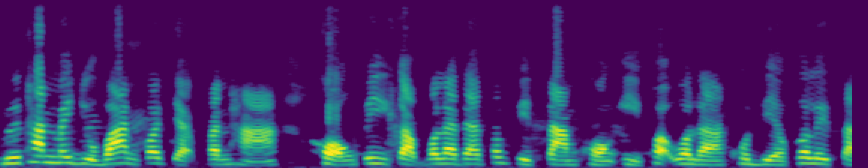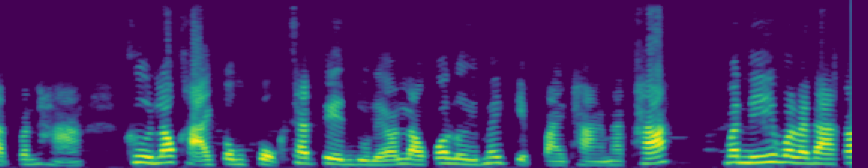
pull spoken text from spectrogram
หรือท่านไม่อยู่บ้านก็จะปัญหาของตีกับเวลาดาต้องติดตามของอีกเพราะเวลาคนเดียวก็เลยตัดปัญหา คือเราขายตรงปกชัดเจนอยู่แล้ว เราก็เลยไม่เก็บปลายทางนะคะ วันนี้วรดาก็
